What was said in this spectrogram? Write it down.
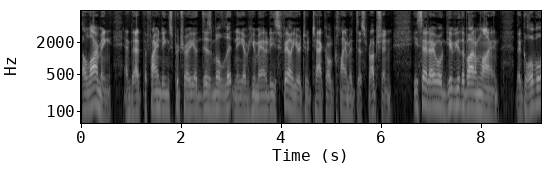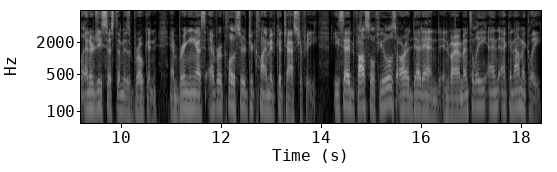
alarming and that the findings portray a dismal litany of humanity's failure to tackle climate disruption. He said, I will give you the bottom line. The global energy system is broken and bringing us ever closer to climate catastrophe. He said fossil fuels are a dead end environmentally and economically.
